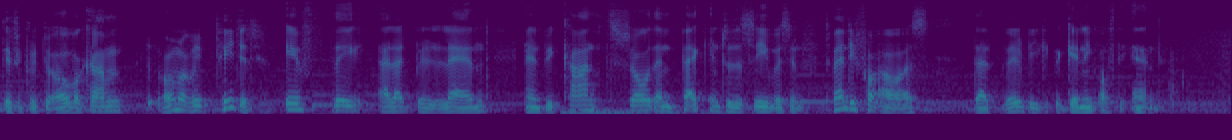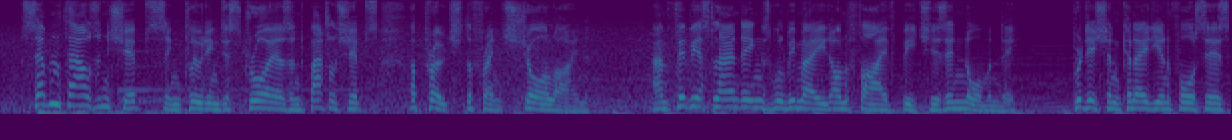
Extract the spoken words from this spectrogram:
difficult to overcome. Rommel repeated if the Allied will land and we can't throw them back into the sea within 24 hours, that will be beginning of the end. 7,000 ships, including destroyers and battleships, approach the French shoreline. Amphibious landings will be made on five beaches in Normandy. British and Canadian forces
